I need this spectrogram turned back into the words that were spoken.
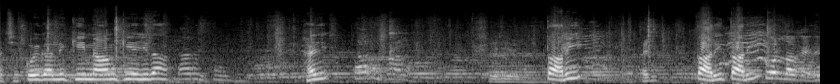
ਅੱਛਾ ਕੋਈ ਗੱਲ ਨਹੀਂ ਕੀ ਨਾਮ ਕੀ ਹੈ ਜੀ ਦਾ? ਹੈ ਜੀ? ਧਾਰੀ? ਧਾਰੀ ਧਾਰੀ? ਬੋਲਾ ਕਹਿੰਦੇ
